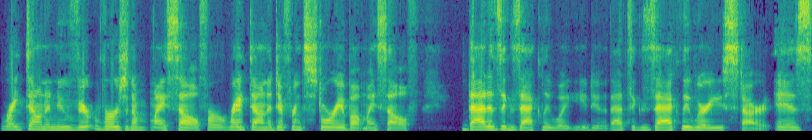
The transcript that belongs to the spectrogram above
write down a new ver- version of myself or write down a different story about myself? That is exactly what you do. That's exactly where you start is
